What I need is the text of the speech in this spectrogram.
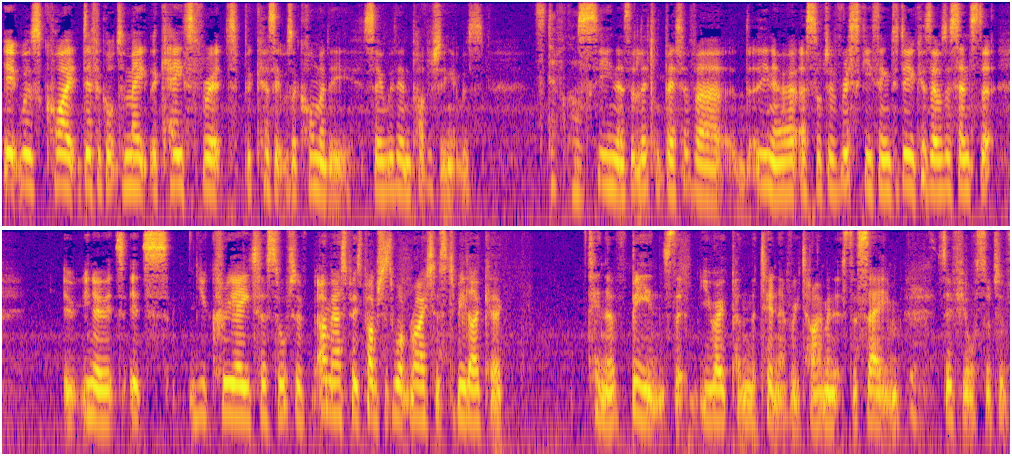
it was quite difficult to make the case for it because it was a comedy. So within publishing, it was It's difficult. seen as a little bit of a you know a sort of risky thing to do because there was a sense that you know it's it's you create a sort of I mean I suppose publishers want writers to be like a tin of beans that you open the tin every time and it's the same Yes. so if you're sort of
